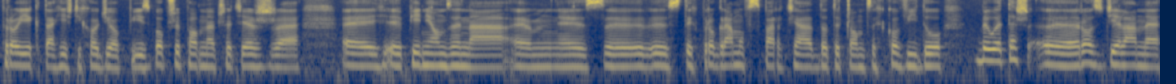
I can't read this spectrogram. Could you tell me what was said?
projektach, jeśli chodzi o PiS, bo przypomnę przecież, że e, pieniądze na, z, z tych programów wsparcia dotyczących COVID-u były też e, rozdzielane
